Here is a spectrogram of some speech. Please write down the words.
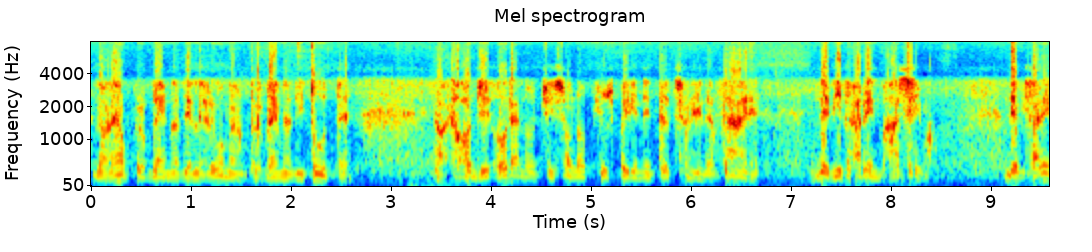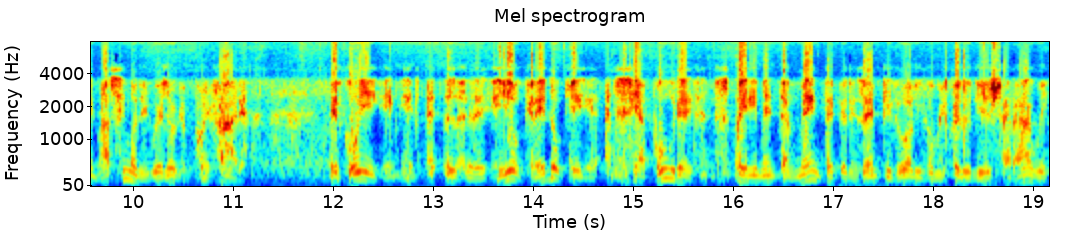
non è un problema della Roma, è un problema di tutte. No, oggi, ora non ci sono più sperimentazioni da fare, devi fare il massimo, devi fare il massimo di quello che puoi fare. Per cui eh, eh, io credo che sia pure sperimentalmente, per esempio, ruoli come quello di Esharawi,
